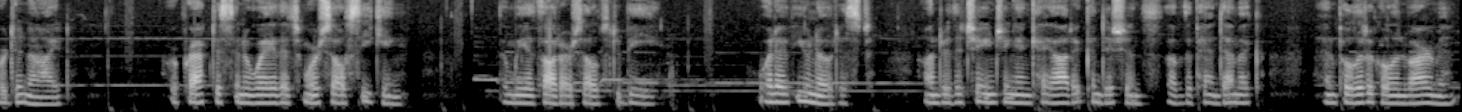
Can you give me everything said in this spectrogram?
or denied or practiced in a way that's more self seeking than we had thought ourselves to be. What have you noticed under the changing and chaotic conditions of the pandemic and political environment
